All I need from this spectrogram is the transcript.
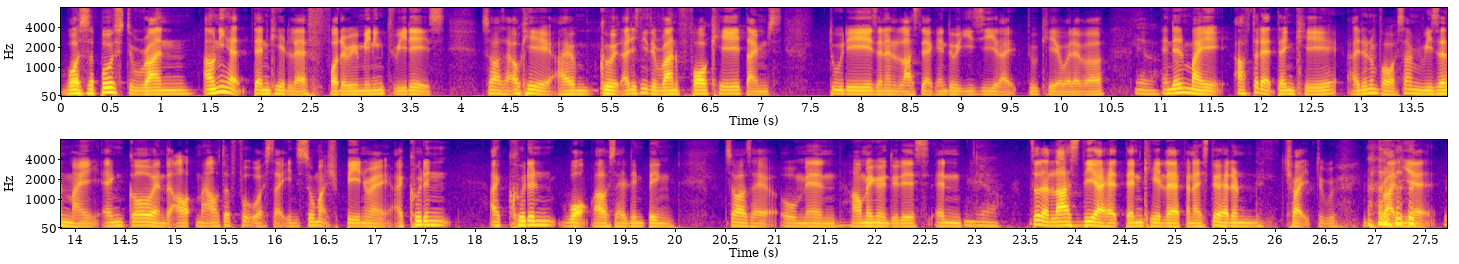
was supposed to run. I only had 10k left for the remaining three days. So I was like, okay, I'm good. I just need to run 4k times two days, and then the last day I can do easy, like 2k or whatever. Yeah. And then my after that 10k, I don't know for some reason my ankle and the out, my outer foot was like in so much pain, right? I couldn't I couldn't walk. I was like limping. So I was like, oh man, how am I going to do this? And Yeah. so the last day I had 10k left and I still hadn't tried to run yet.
